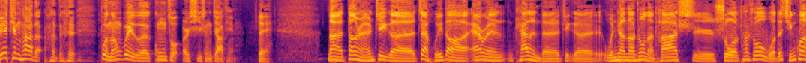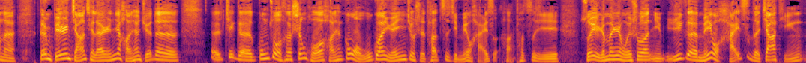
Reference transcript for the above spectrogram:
别听他的，对，不能为了工作而牺牲家庭，对。那当然，这个再回到 Aaron Callen 的这个文章当中呢，他是说，他说我的情况呢，跟别人讲起来，人家好像觉得，呃，这个工作和生活好像跟我无关，原因就是他自己没有孩子哈，他自己，所以人们认为说，你一个没有孩子的家庭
